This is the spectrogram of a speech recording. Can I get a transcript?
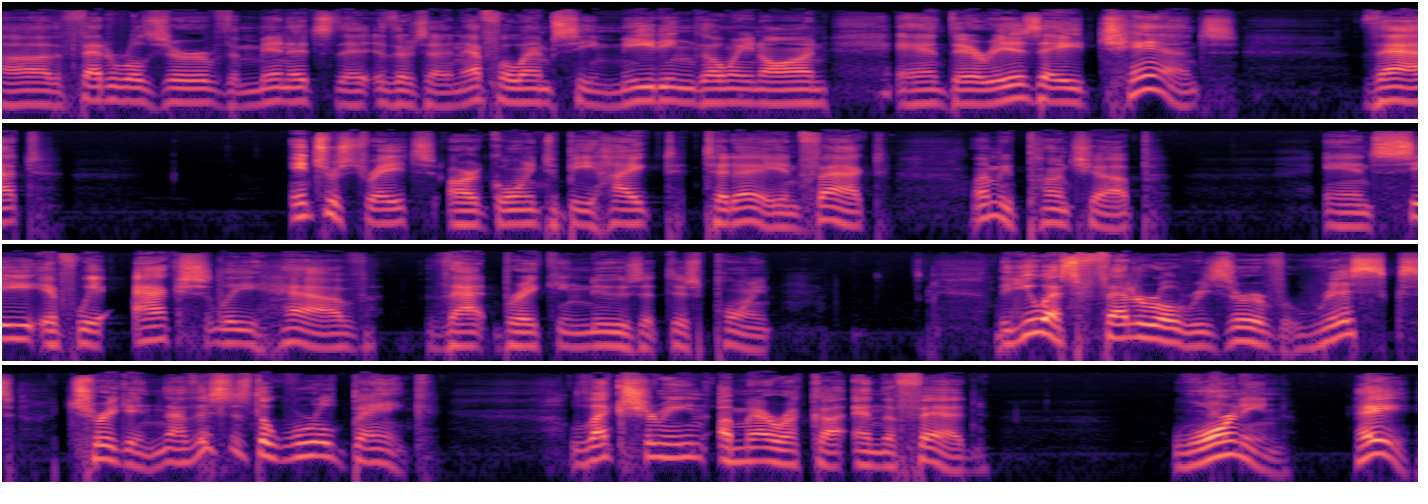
Uh, the Federal Reserve, the minutes, the, there's an FOMC meeting going on, and there is a chance that interest rates are going to be hiked today. In fact, let me punch up and see if we actually have that breaking news at this point. The U.S. Federal Reserve risks triggering. Now, this is the World Bank lecturing America and the Fed, warning hey,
